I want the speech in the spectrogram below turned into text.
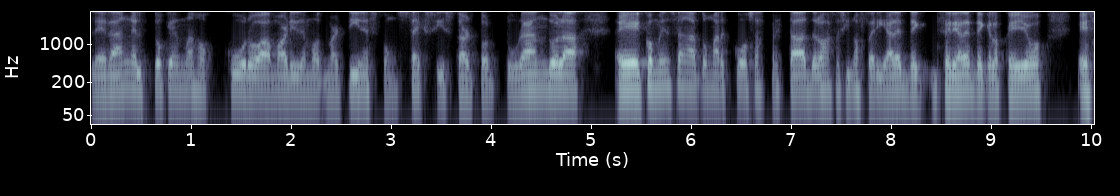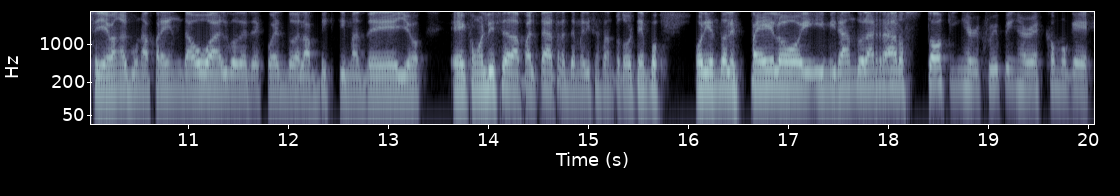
le dan el toque más oscuro a Marty de Martínez con Sexy Star torturándola, eh, comienzan a tomar cosas prestadas de los asesinos seriales de, seriales de que los que ellos eh, se llevan alguna prenda o algo de recuerdo de las víctimas de ellos, eh, como él dice de la parte de atrás de Melissa Santo todo el tiempo, oliéndole el pelo y, y mirándola raro, stalking her, creeping her, es como que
